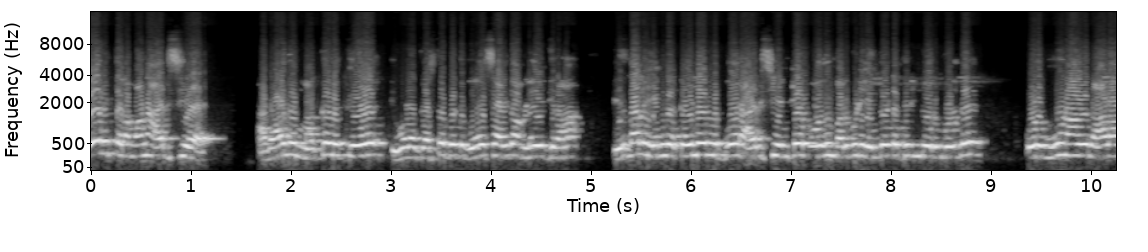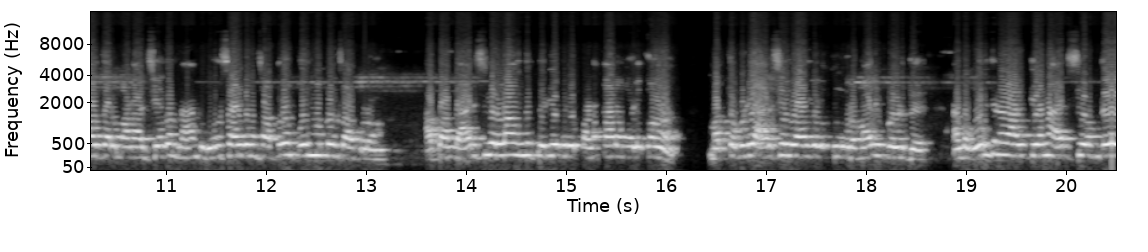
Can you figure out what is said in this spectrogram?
போலித்தனமான அரிசியை அதாவது மக்களுக்கு இவ்வளவு கஷ்டப்பட்டு விவசாயி தான் விளைவிக்கிறான். இருந்தாலும் எங்க கையில இருந்து போற அரிசி எங்கேயோ போது மறுபடியும் எங்கிட்ட திரும்பி வரும்பொழுது ஒரு மூணாவது நாலாவது தரமான அரிசியை தான் நாங்க விவசாயிகளும் சாப்பிடுறோம் பொதுமக்களும் சாப்பிடுறோம். அப்ப அந்த அரிசிகள்லாம் வந்து பெரிய பெரிய பணக்காரங்களுக்கும் மற்றபடி அரசியல்வாதிகளுக்குங்கிற மாதிரி போயிடுது. அந்த ஒரிஜினாலிட்டியான அரிசி வந்து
